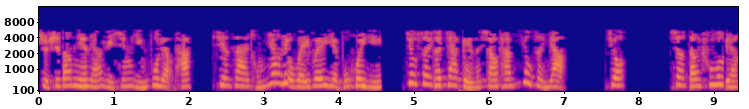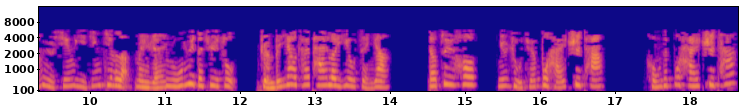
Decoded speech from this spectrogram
只是当年梁雨欣赢不了他，现在同样柳微微也不会赢。就算她嫁给了萧谈又怎样？就像当初梁雨欣已经进了《美人如玉》的剧组，准备要开拍了又怎样？到最后女主角不还是她，红的不还是她？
